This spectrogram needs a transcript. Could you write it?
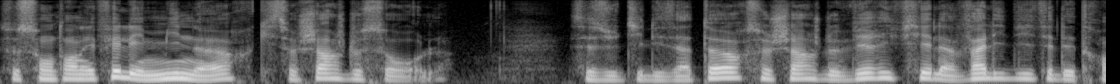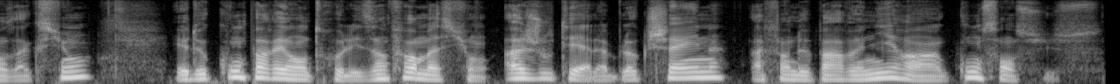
ce sont en effet les mineurs qui se chargent de ce rôle. Ces utilisateurs se chargent de vérifier la validité des transactions et de comparer entre les informations ajoutées à la blockchain afin de parvenir à un consensus.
